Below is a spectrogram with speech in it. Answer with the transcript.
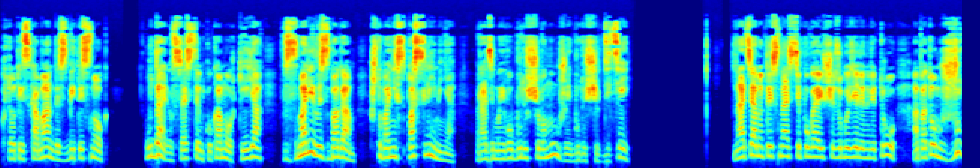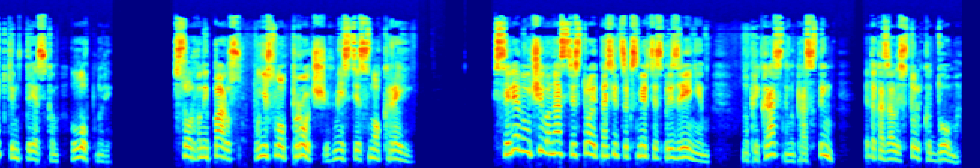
Кто-то из команды, сбитый с ног, ударился о стенку коморки, и я взмолилась богам, чтобы они спасли меня ради моего будущего мужа и будущих детей. Натянутые снасти пугающе загудели на ветру, а потом жутким треском лопнули. Сорванный парус унесло прочь вместе с ног Рэй. Селена учила нас с сестрой относиться к смерти с презрением, но прекрасным и простым это казалось только дома,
